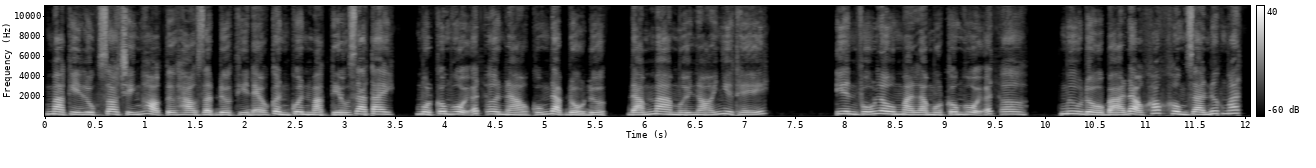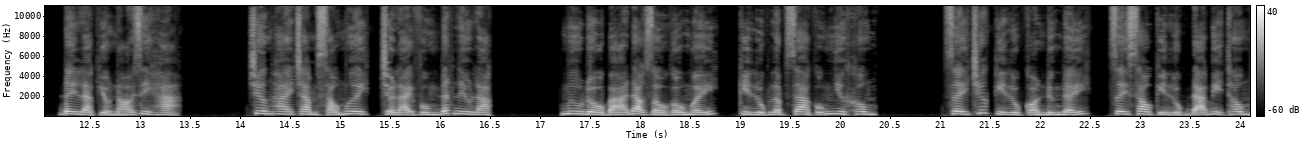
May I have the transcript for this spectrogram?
Mà kỷ lục do chính họ tự hào giật được thì đéo cần quân Mạc Tiếu ra tay, một công hội ất ơ nào cũng đạp đổ được, đám ma mới nói như thế. Yên Vũ Lâu mà là một công hội ất ơ, mưu đồ bá đạo khóc không ra nước mắt, đây là kiểu nói gì hả? chương 260, trở lại vùng đất lưu lạc. Mưu đồ bá đạo giàu gấu mấy, kỷ lục lập ra cũng như không. Giây trước kỷ lục còn đứng đấy, giây sau kỷ lục đã bị thông.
